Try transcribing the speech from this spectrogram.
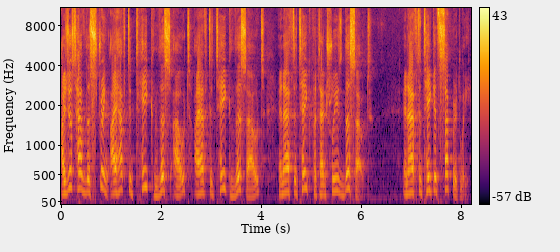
I just have the string. I have to take this out, I have to take this out, and I have to take potentially this out. And I have to take it separately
